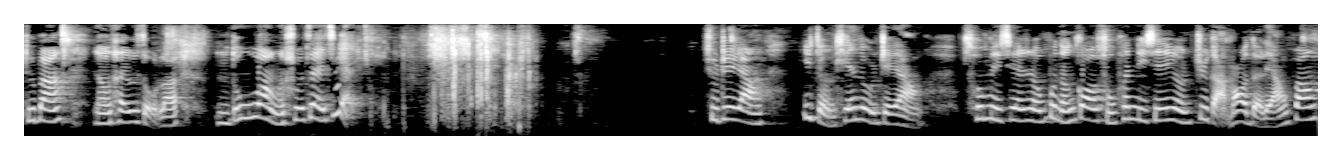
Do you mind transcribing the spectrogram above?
对吧？”然后他就走了。你都忘了说再见。就这样，一整天都是这样。聪明先生不能告诉喷嚏先生治感冒的良方，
